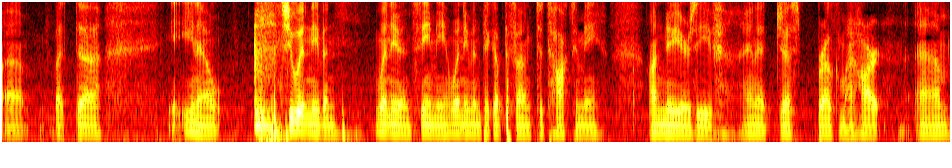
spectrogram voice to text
Uh, but uh, y- you know, she wouldn't even wouldn't even see me. Wouldn't even pick up the phone to talk to me on New Year's Eve and it just broke my heart. Um,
